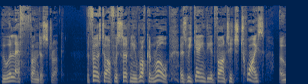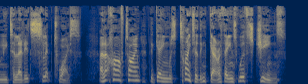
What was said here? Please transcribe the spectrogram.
who were left thunderstruck. The first half was certainly rock and roll as we gained the advantage twice, only to let it slip twice. And at half time, the game was tighter than Gareth Ainsworth's jeans.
